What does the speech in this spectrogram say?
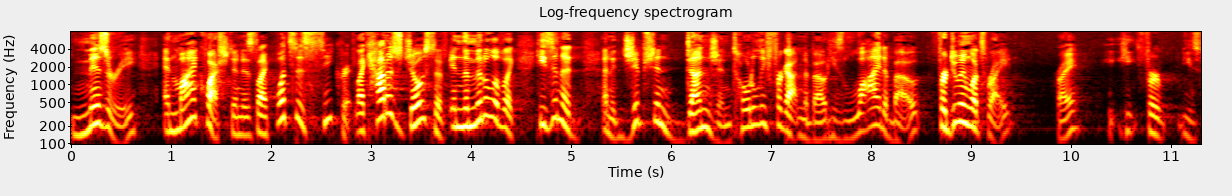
misery. And my question is like, what's his secret? Like, how does Joseph, in the middle of like, he's in a, an Egyptian dungeon, totally forgotten about, he's lied about for doing what's right, right? He, he, for, he's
